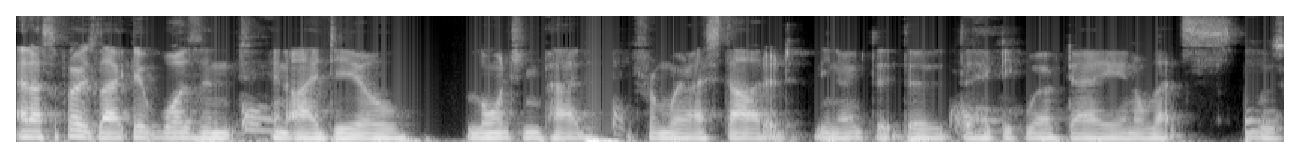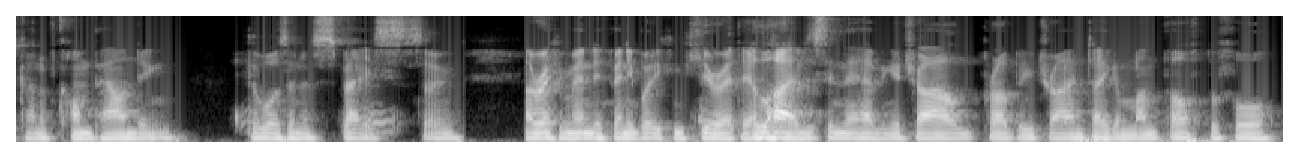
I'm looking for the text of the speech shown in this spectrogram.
And I suppose like it wasn't an ideal launching pad from where I started. You know, the the, the hectic workday and all that was kind of compounding. There wasn't a space, so I recommend if anybody can curate their lives and they're having a child, probably try and take a month off before.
